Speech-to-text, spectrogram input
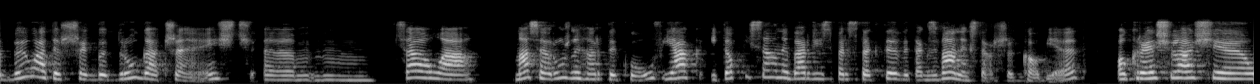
y, była też jakby druga część, y, cała masa różnych artykułów, jak i to pisane bardziej z perspektywy tak zwanych starszych kobiet, określa się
